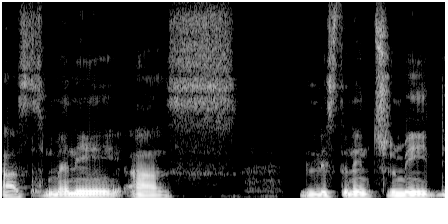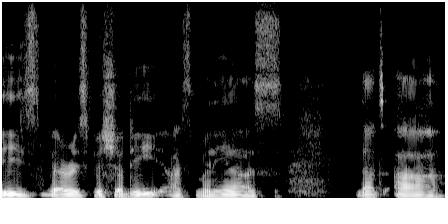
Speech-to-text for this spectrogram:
as many as listening to me this very special day, as many as that are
